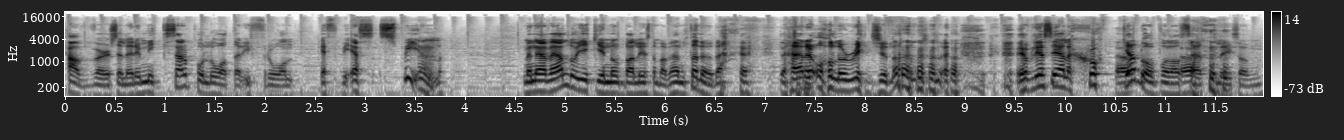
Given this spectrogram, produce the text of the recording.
covers eller remixar på låtar ifrån FPS-spel. Men när jag väl då gick in och bara lyssnade, bara vänta nu, det här, det här är all original. jag blev så jävla chockad då på något sätt liksom.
